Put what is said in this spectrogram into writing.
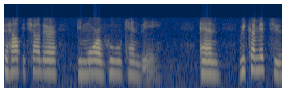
to help each other be more of who we can be. And we commit to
